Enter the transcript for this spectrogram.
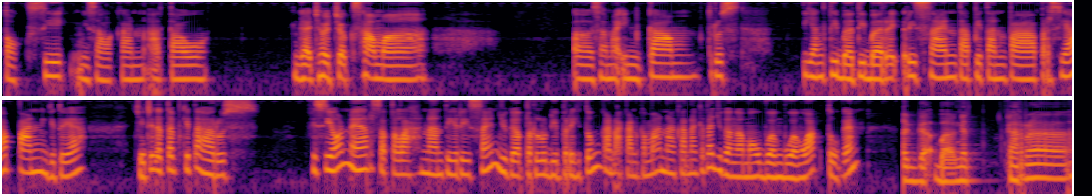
toksik misalkan atau nggak cocok sama uh, sama income terus yang tiba-tiba resign tapi tanpa persiapan gitu ya. Jadi tetap kita harus visioner. Setelah nanti resign juga perlu diperhitungkan akan ke mana karena kita juga nggak mau buang-buang waktu kan? Agak banget karena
